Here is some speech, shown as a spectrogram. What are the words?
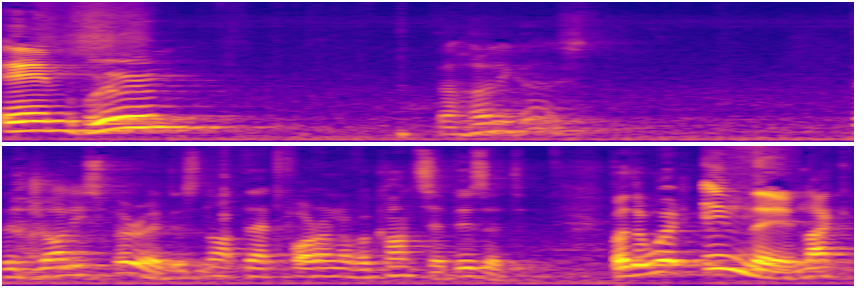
in whom? The Holy Ghost. The Jolly Spirit is not that foreign of a concept, is it? But the word in there, like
